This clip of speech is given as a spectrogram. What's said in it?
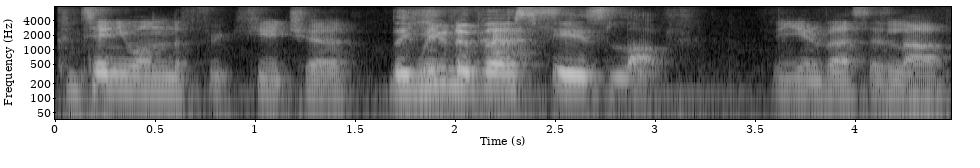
continue on the f- future. the universe past. is love. the universe is love.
